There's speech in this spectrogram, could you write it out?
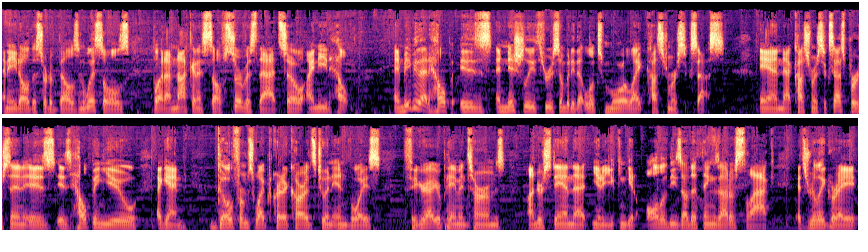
and I need all the sort of bells and whistles, but I'm not going to self service that. So I need help. And maybe that help is initially through somebody that looks more like customer success. And that customer success person is is helping you again go from swiped credit cards to an invoice, figure out your payment terms, understand that you know you can get all of these other things out of Slack. It's really great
